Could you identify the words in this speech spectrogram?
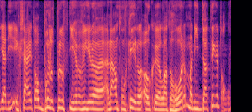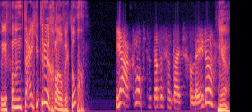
ja, die, ik zei het al, Bulletproof... die hebben we hier een aantal keren ook laten horen. Maar die dateert alweer van een tijdje terug, geloof ik, toch? Ja, klopt. Dat is een tijdje geleden. Ja.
